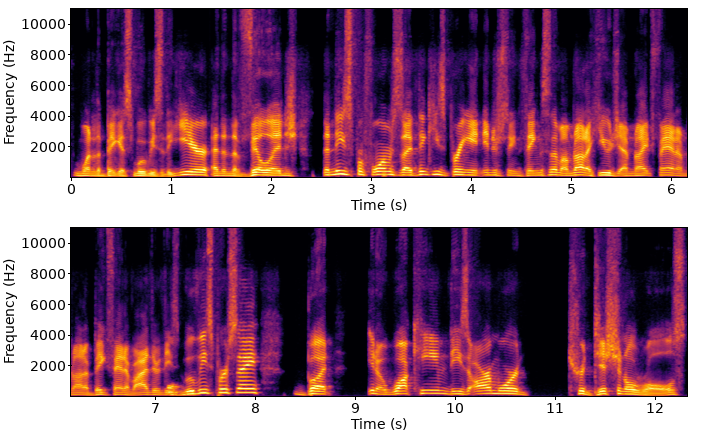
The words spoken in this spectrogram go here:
one of the biggest movies of the year. And then The Village. And these performances, I think he's bringing interesting things to them. I'm not a huge M. Night fan. I'm not a big fan of either of these movies per se, but, you know, Joaquin, these are more traditional roles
